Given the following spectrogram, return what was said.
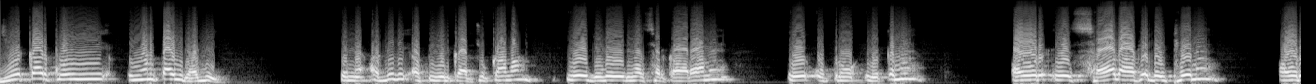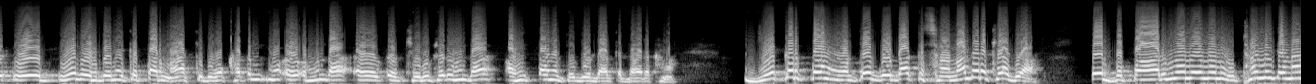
ਜੇਕਰ ਕੋਈ ਊਣਤਾ ਹੀ ਰਹਿ ਗਈ, ਤੇ ਮੈਂ ਅੱਗੇ ਵੀ ਅਪੀਲ ਕਰ ਚੁੱਕਾ ਵਾਂ, ਇਹ ਜਿਹੜੇ ਇਹਨਾਂ ਸਰਕਾਰਾਂ ਨੇ, ਇਹ ਉਪਰੋਂ ਇੱਕ ਨੇ, ਔਰ ਇਹ ਸਹਿ ਲਾ ਕੇ ਬੈਠੇ ਨੇ ਔਰ ਇਹ ਇਹ ਦੇਖਦੇ ਨੇ ਕਿ ਧਰਨਾ ਕਿਦੋਂ ਖਤਮ ਹੁੰਦਾ ਖੇਰੂ ਖੇਰੂ ਹੁੰਦਾ, ਅਸੀਂ ਧੌਣ ਤੇ ਗੋਡਾ ਕਿੱਦਾਂ ਰੱਖਣਾ। ਜੇਕਰ ਧੌਣ ਤੇ ਗੋਡਾ ਕਿਸਾਨਾਂ ਦੇ ਰੱਖਿਆ ਗਿਆ, ਤੇ ਵਪਾਰੀਆਂ ਨੇ ਇਹਨਾਂ ਨੂੰ ਉੱਠਣ ਨਹੀਂ ਦੇਣਾ,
